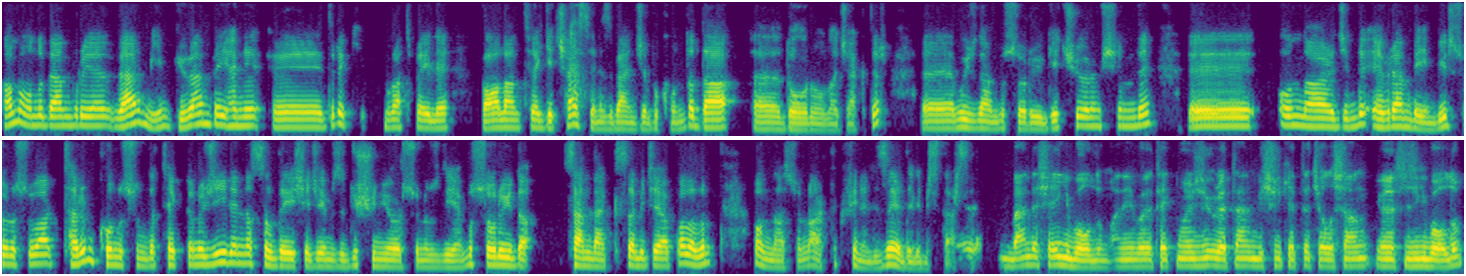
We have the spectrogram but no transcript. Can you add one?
ama onu ben buraya vermeyeyim. Güven Bey hani e, direkt Murat Bey'le bağlantıya geçerseniz bence bu konuda daha e, doğru olacaktır. E, bu yüzden bu soruyu geçiyorum şimdi. E, onun haricinde Evren Bey'in bir sorusu var. Tarım konusunda teknolojiyle nasıl değişeceğimizi düşünüyorsunuz diye. Bu soruyu da senden kısa bir cevap alalım. Ondan sonra artık finalize edelim istersen. Ben de şey gibi oldum. Hani böyle teknoloji üreten bir şirkette çalışan yönetici gibi oldum.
